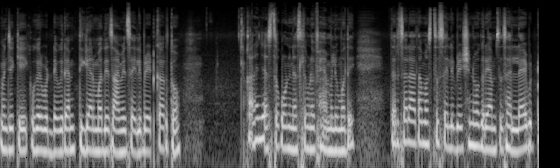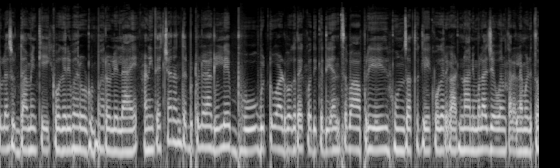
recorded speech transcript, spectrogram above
म्हणजे केक वगैरे बड्डे वगैरे आम्ही तिघांमध्येच आम्ही सेलिब्रेट करतो. कारण जास्त कोणी नसल्यामुळे फॅमिलीमध्ये तर चला आता मस्त सेलिब्रेशन वगैरे आमचं झालेलं आहे. बिट्टूलासुद्धा आम्ही केक वगैरे भरव भरवलेला आहे. आणि त्याच्यानंतर बिट्टूला लागलेली आहे भूक. बिट्टू वाट बघत आहे. कधी कधी यांचं बापरे होऊन जातं केक वगैरे काढणं आणि मला जेवण करायला मिळतं.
